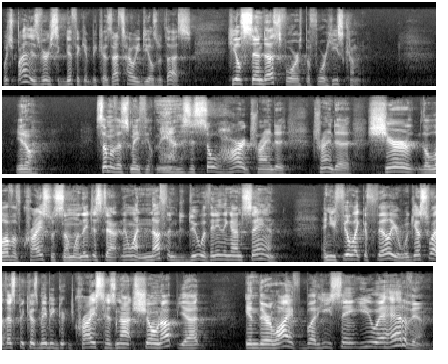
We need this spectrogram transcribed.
which by the way is very significant because that's how he deals with us. He'll send us forth before he's coming. You know, some of us may feel, man, this is so hard trying to trying to share the love of Christ with someone. They just they want nothing to do with anything I'm saying. And you feel like a failure. Well, guess what? That's because maybe Christ has not shown up yet in their life, but he sent you ahead of him.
